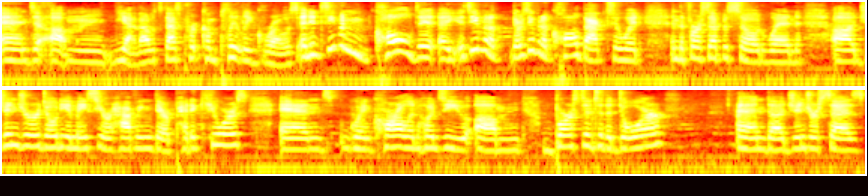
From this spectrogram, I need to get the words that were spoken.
And um, yeah, that was that's completely gross. And it's even called it. Uh, it's even a, there's even a callback to it in the first episode when uh, Ginger, Dodie, and Macy are having their pedicures, and when Carl and Hoodsy um, burst into the door. And uh, Ginger says,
